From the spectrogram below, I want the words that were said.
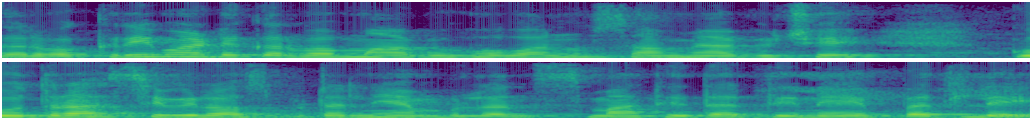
ઘરવકરી માટે કરવામાં આવ્યો હોવાનું સામે આવ્યું છે. ગોધરા સિવિલ હોસ્પિટલની એમ્બ્યુલન્સમાંથી દર્દીને બદલે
